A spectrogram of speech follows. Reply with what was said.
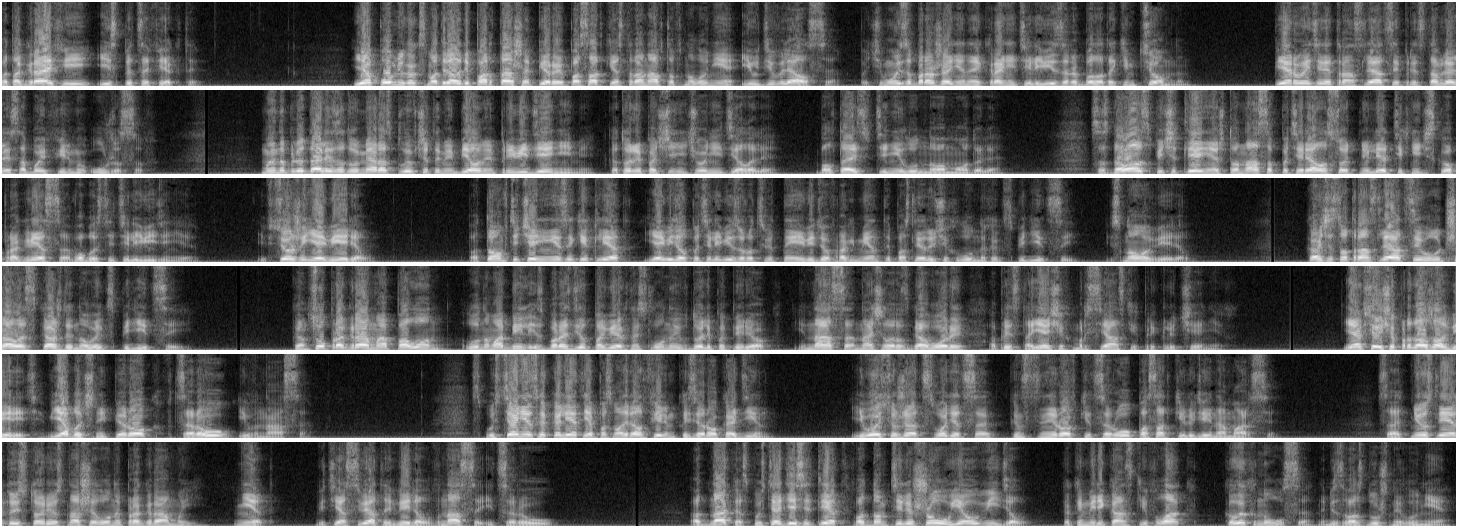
фотографии и спецэффекты. Я помню, как смотрел репортаж о первой посадке астронавтов на Луне и удивлялся, почему изображение на экране телевизора было таким темным. Первые телетрансляции представляли собой фильмы ужасов. Мы наблюдали за двумя расплывчатыми белыми привидениями, которые почти ничего не делали, болтаясь в тени лунного модуля. Создавалось впечатление, что НАСА потеряла сотню лет технического прогресса в области телевидения. И все же я верил. Потом в течение нескольких лет я видел по телевизору цветные видеофрагменты последующих лунных экспедиций и снова верил. Качество трансляции улучшалось с каждой новой экспедицией. К концу программы «Аполлон» луномобиль избороздил поверхность Луны вдоль и поперек, и НАСА начал разговоры о предстоящих марсианских приключениях. Я все еще продолжал верить в яблочный пирог, в ЦРУ и в НАСА. Спустя несколько лет я посмотрел фильм «Козерог-1». Его сюжет сводится к инсценировке ЦРУ посадки людей на Марсе. Соотнес ли я эту историю с нашей лунной программой? Нет, ведь я свято верил в НАСА и ЦРУ. Однако, спустя 10 лет в одном телешоу я увидел, как американский флаг колыхнулся на безвоздушной Луне.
